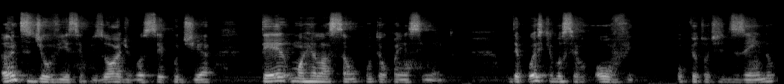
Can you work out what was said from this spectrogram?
Antes de ouvir esse episódio, você podia ter uma relação com o teu conhecimento. Depois que você ouve o que eu estou te dizendo,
